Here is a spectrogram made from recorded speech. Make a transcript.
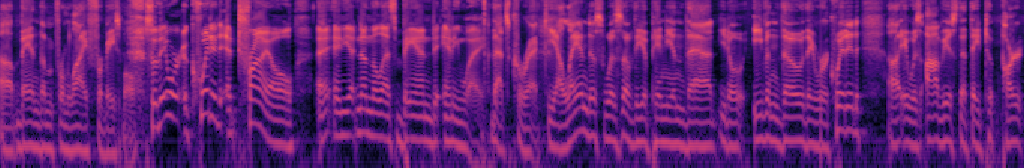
uh, banned them from life for baseball. So they were acquitted at trial, and yet nonetheless banned anyway. That's correct. Yeah, Landis was of the opinion that you know even though they were acquitted, uh, it was obvious that they took part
